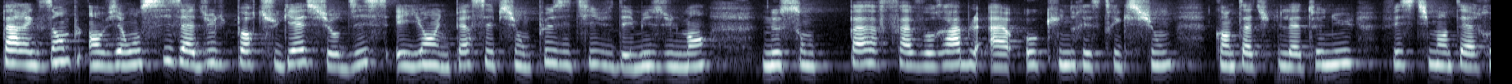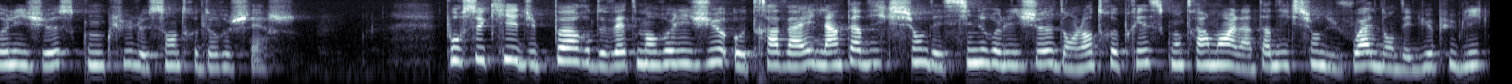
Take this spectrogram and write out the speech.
par exemple, environ 6 adultes portugais sur 10 ayant une perception positive des musulmans ne sont pas favorables à aucune restriction quant à la tenue vestimentaire religieuse, conclut le centre de recherche. Pour ce qui est du port de vêtements religieux au travail, l'interdiction des signes religieux dans l'entreprise, contrairement à l'interdiction du voile dans des lieux publics,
